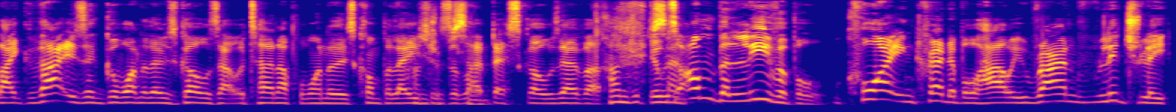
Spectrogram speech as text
Like that is a good one of those goals that would turn up on one of those compilations of 100%. like best goals ever. 100%. It was unbelievable, quite incredible how he ran, literally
